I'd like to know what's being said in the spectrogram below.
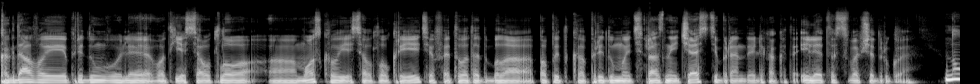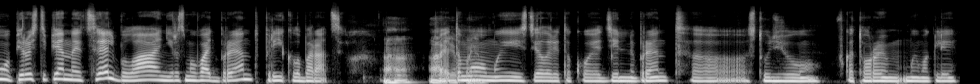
Когда вы придумывали, вот есть Outlaw э, Moscow, есть Outlaw Creative, это вот это была попытка придумать разные части бренда или как это? Или это вообще другое? Ну, первостепенная цель была не размывать бренд при коллаборациях. Ага. А, Поэтому мы сделали такой отдельный бренд, э, студию, в которой мы могли,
